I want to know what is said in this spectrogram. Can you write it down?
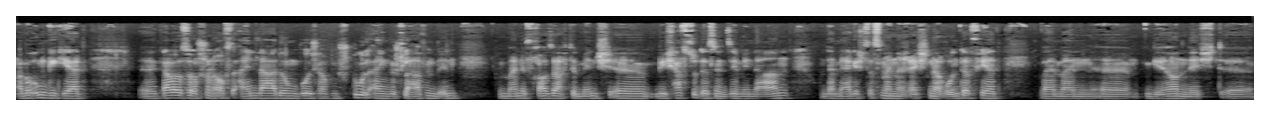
Aber umgekehrt äh, gab es auch schon oft Einladungen, wo ich auf dem Stuhl eingeschlafen bin und meine Frau sagte, Mensch, äh, wie schaffst du das in Seminaren? Und da merke ich, dass mein Rechner runterfährt, weil mein äh, Gehirn nicht äh,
